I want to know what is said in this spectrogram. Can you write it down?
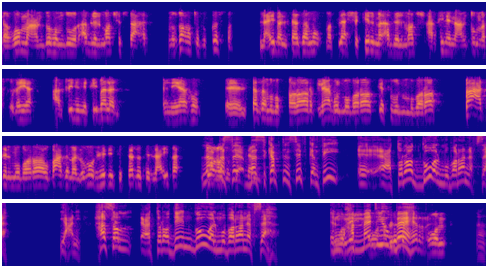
لو هم عندهم دور قبل الماتش بساعات كانوا ضغطوا في القصة. اللعيبة التزموا ما طلعش كلمة قبل الماتش. عارفين إن عندهم مسؤولية. عارفين إن في بلد مستنياهم. آه، التزموا بالقرار لعبوا المباراة كسبوا المباراة. بعد المباراة وبعد ما الأمور هدت ابتدت اللعيبة لا بس. بس كابتن سيف كان في آه، اعتراض جوه المباراة نفسها يعني حصل اعتراضين جوه المباراة نفسها المحمدي وباهر آه.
